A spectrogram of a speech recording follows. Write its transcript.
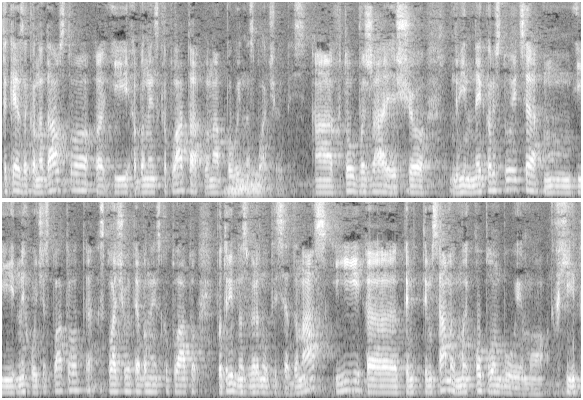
Таке законодавство е, і абонентська плата вона повинна сплачуватись. А хто вважає, що він не користується і не хоче сплачувати, сплачувати абонентську плату, потрібно звернутися до нас, і е, тим, тим самим ми опломбуємо вхід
